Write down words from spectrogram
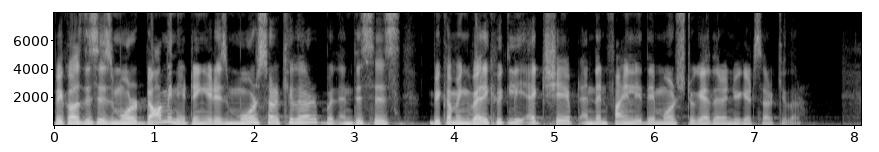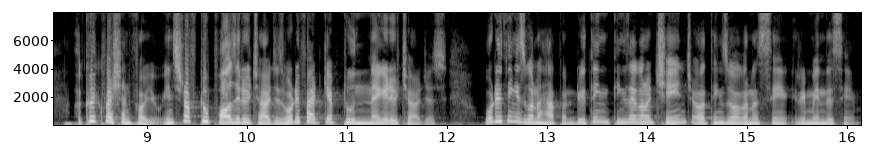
Because this is more dominating, it is more circular, but and this is becoming very quickly egg-shaped, and then finally they merge together and you get circular. A quick question for you. Instead of two positive charges, what if I'd kept two negative charges? What do you think is gonna happen? Do you think things are gonna change or things are gonna say, remain the same?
